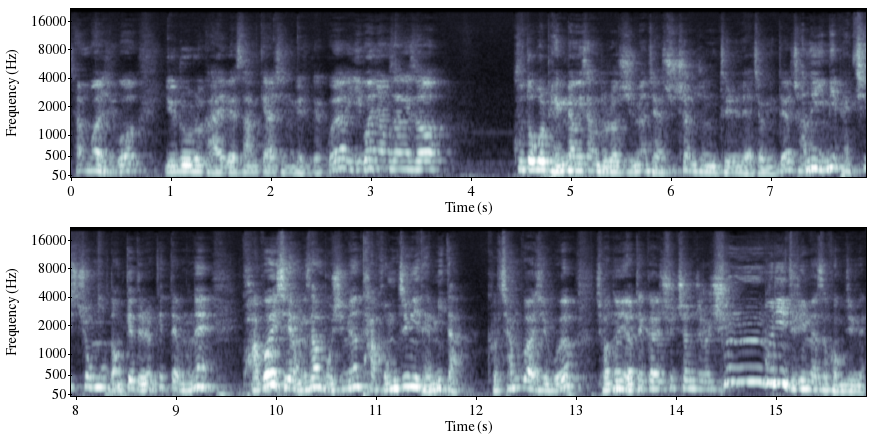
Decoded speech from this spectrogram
참고하시고 유료를 가입해서 함께 하시는 게 좋겠고요. 이번 영상에서 구독을 100명 이상 눌러주시면 제가 추천 좀 드릴 예정인데요. 저는 이미 170종목 넘게 드렸기 때문에 과거에 제 영상 보시면 다 검증이 됩니다. 그거 참고하시고요. 저는 여태까지 추천주를 충분히 드리면서 검증이 돼.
